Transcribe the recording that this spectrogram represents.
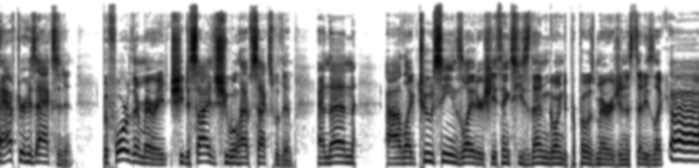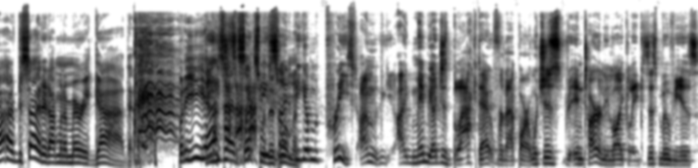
after his accident. Before they're married, she decides she will have sex with him, and then, uh, like two scenes later, she thinks he's then going to propose marriage, and instead he's like, uh, "I've decided I'm going to marry God." but he has had sex with He's this woman. Become a priest. I'm. I maybe I just blacked out for that part, which is entirely likely because this movie is.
